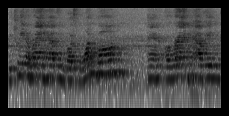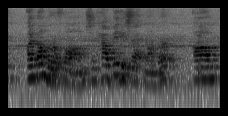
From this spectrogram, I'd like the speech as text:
between Iran having but one bomb and Iran having a number of bombs, and how big is that number? Um,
